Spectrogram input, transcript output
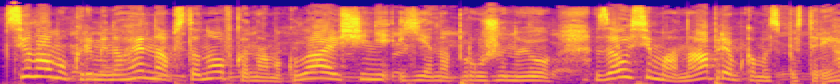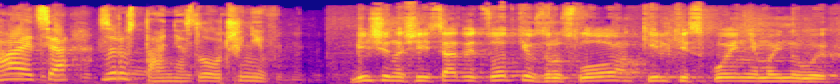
В цілому криміногенна обстановка на Миколаївщині є напруженою. За усіма напрямками спостерігається зростання злочинів. Більше на 60% зросло кількість скоєння майнових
